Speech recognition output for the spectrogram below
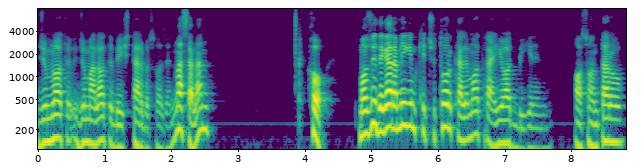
جملات جملات بیشتر بسازین. مثلا خب موضوع دیگر را میگیم که چطور کلمات را یاد بگیرین؟ آسانتر و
